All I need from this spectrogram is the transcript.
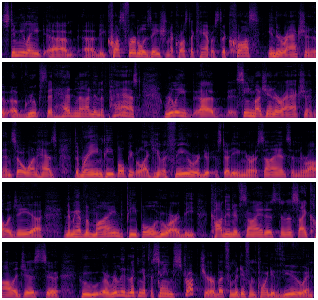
stimulate um, uh, the cross fertilization across the campus, the cross interaction of, of, groups that had not in the past really uh, seen much interaction. And so one has the brain people, people like you and me, who are studying neuroscience and neurology. Uh, and then we have the mind people, who are the cognitive scientists and the psychologists uh, who are really looking at the same structure but from a different point of view. And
